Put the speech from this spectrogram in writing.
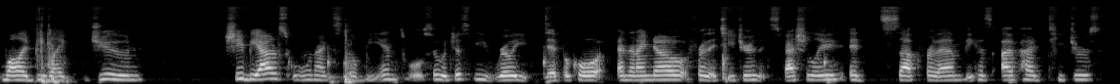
while it'd be like June, she'd be out of school and I'd still be in school. So it would just be really difficult. And then I know for the teachers, especially, it sucked for them because I've had teachers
